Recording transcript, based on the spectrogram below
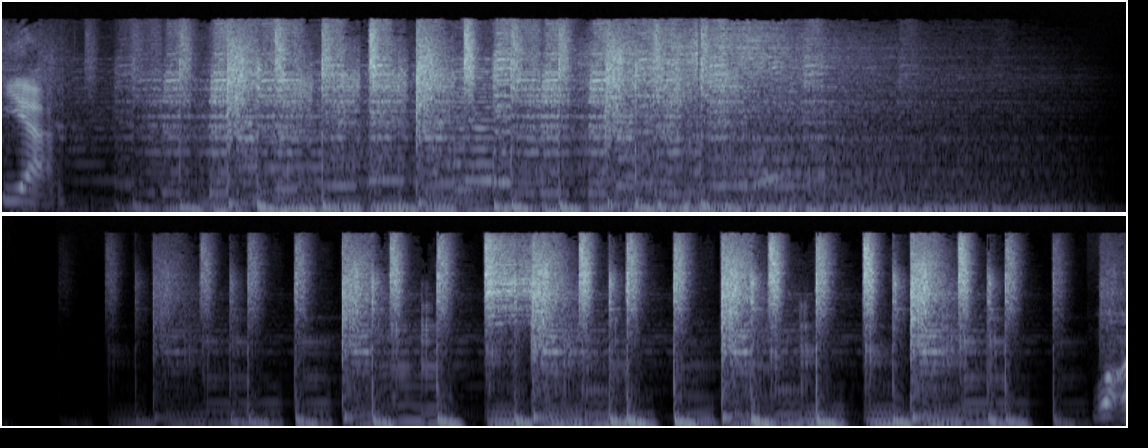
Yeah.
